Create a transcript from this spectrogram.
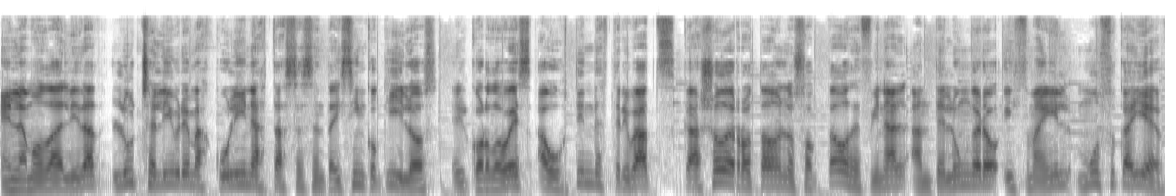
En la modalidad lucha libre masculina hasta 65 kilos, el cordobés Agustín Destribats cayó derrotado en los octavos de final ante el húngaro Ismail Musukayev.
